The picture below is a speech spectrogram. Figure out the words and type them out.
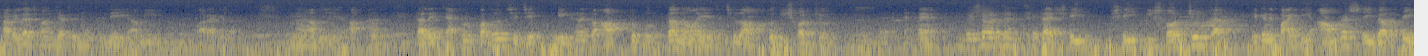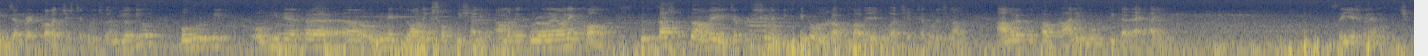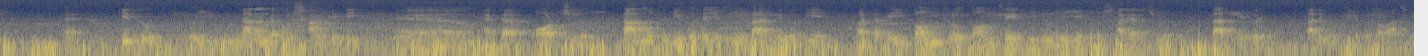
ঝামেলা ঝঞ্ঝাটের মধ্যে নেই, আমি মারা গেলাম। আমি আত্ম তাহলে এখন কথা হচ্ছে যে এখানে তো আত্মহত্যা নয় এটা ছিল আত্মবিসর্জন। হ্যাঁ। সেই সেই বিসর্জনটা এখানে পাইনি। আমরা সেই ব্যাপারটা ইন্টারপ্রেট করার চেষ্টা করেছিলাম। যদিও বহুরূপী অভিনেতা অভিনেত্রী অনেক শক্তিশালী আমাদের তুলনায় অনেক কম। কিন্তু তা সত্ত্বেও আমরা ইন্টারপ্রিটেশনের দিক থেকে অন্যরকমভাবে এগোবার চেষ্টা করেছিলাম। আমরা কোথাও কালী মূর্তিটা দেখাইনি। সেই এখানে মতো ছিল। হ্যাঁ। কিন্তু ওই নানান রকম সাংকেতিক একটা পট ছিল, তার মধ্যে দিয়ে বোঝা যেত যে তার ভেতর দিয়ে অর্থাৎ এই তন্ত্র, তন্ত্রের বিভিন্ন ইয়েগুলো সাজানো ছিল। তার ভেতরে কালী মূর্তিটা কোথাও আছে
